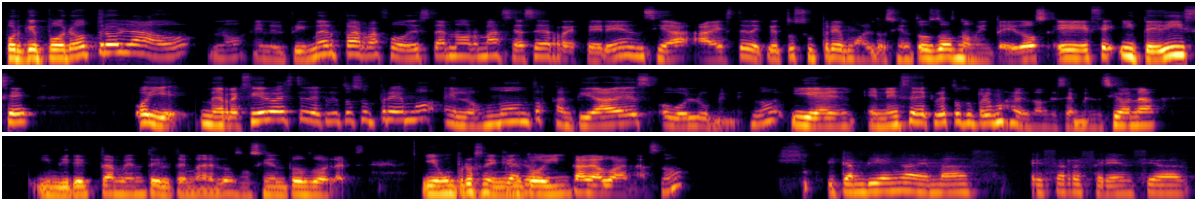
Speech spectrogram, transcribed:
Porque por otro lado, ¿no? en el primer párrafo de esta norma se hace referencia a este decreto supremo, al 202-92-EF, y te dice, oye, me refiero a este decreto supremo en los montos, cantidades o volúmenes, ¿no? Y en, en ese decreto supremo es donde se menciona indirectamente el tema de los 200 dólares y en un procedimiento Inca de aduanas, ¿no? Y también además esa referencia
